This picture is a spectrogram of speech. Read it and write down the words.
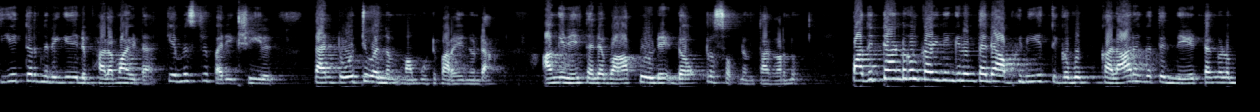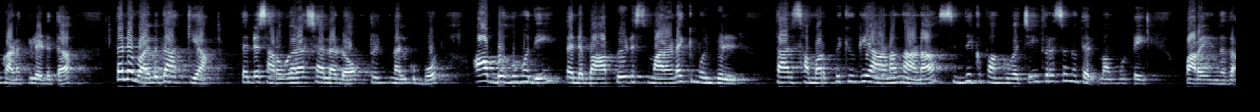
തിയേറ്റർ നിരങ്ങിയതിന്റെ ഫലമായിട്ട് കെമിസ്ട്രി പരീക്ഷയിൽ താൻ തോറ്റുവെന്നും മമ്മൂട്ടി പറയുന്നുണ്ട്. അങ്ങനെ തന്റെ ബാപ്പയുടെ ഡോക്ടർ സ്വപ്നം തകർന്നു. പതിറ്റാണ്ടുകൾ കഴിഞ്ഞെങ്കിലും തന്റെ അഭിനയ തികവും കലാരംഗത്തെ നേട്ടങ്ങളും കണക്കിലെടുത്ത് തന്നെ വലുതാക്കിയ തന്റെ സർവകലാശാല ഡോക്ടറേറ്റ് നൽകുമ്പോൾ ആ ബഹുമതി തന്റെ ബാപ്പയുടെ സ്മരണയ്ക്ക് മുൻപിൽ താൻ സമർപ്പിക്കുകയാണെന്നാണ് സിദ്ദിഖ് പങ്കുവച്ച ഈ പ്രസംഗത്തിൽ മമ്മൂട്ടി പറയുന്നത്.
